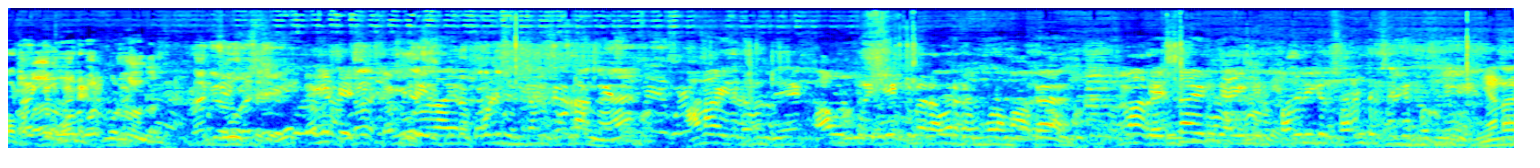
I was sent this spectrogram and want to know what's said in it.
ஒர்க் பண்ணுவாங்க இருபதாயிரம் கோடி சென்றாங்க சொல்றாங்க. ஆனா இதுல வந்து காவல்துறை இயக்குனர் அவர்கள் மூலமாக சுமார் ரெண்டாயிரத்தி ஐநூறு பதவிகள் சரண்டர் செய்யப்பட்டு ஏன்னா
